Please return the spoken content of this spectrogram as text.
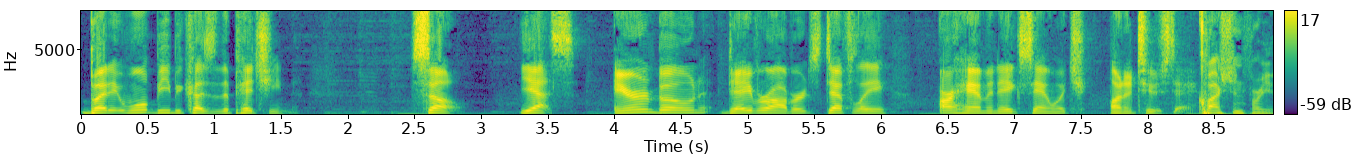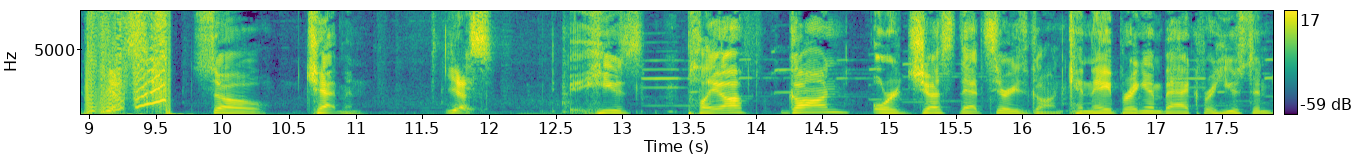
but it won't be because of the pitching. So, yes, Aaron Boone, Dave Roberts, definitely our ham and egg sandwich on a Tuesday. Question for you. Yes. So Chapman, Yes. he's playoff gone or just that series gone? Can they bring him back for Houston?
